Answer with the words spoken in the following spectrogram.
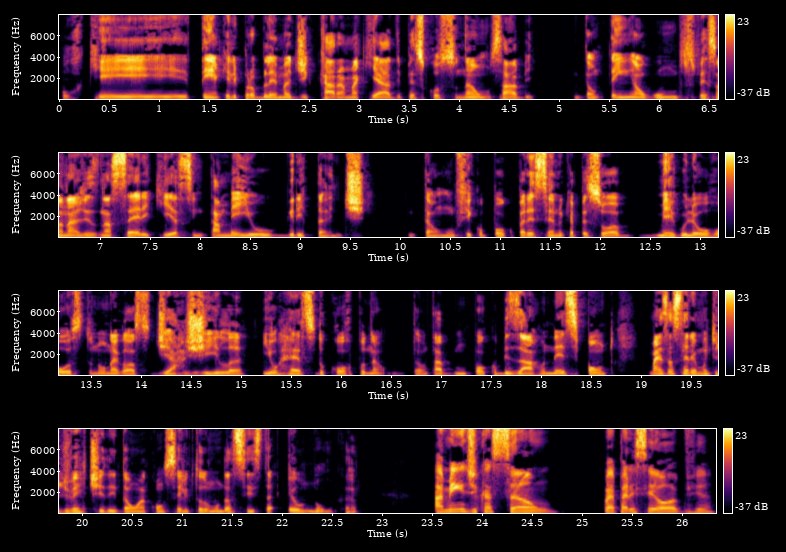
Porque tem aquele problema de cara maquiada e pescoço não, sabe? Então tem alguns personagens na série que, assim, tá meio gritante. Então fica um pouco parecendo que a pessoa mergulhou o rosto num negócio de argila e o resto do corpo não. Então tá um pouco bizarro nesse ponto, mas a série é muito divertida, então aconselho que todo mundo assista. Eu nunca. A minha indicação vai parecer óbvia,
